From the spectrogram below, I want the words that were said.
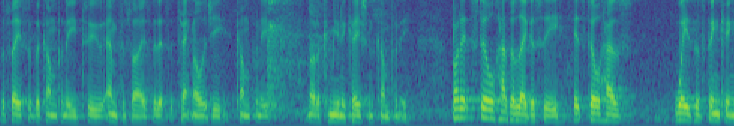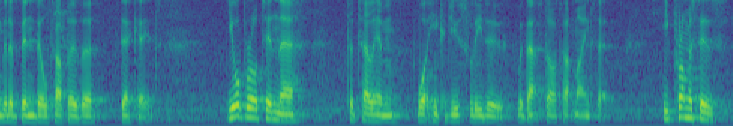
the face of the company to emphasize that it's a technology company, not a communications company. But it still has a legacy. It still has ways of thinking that have been built up over decades. You're brought in there to tell him what he could usefully do with that startup mindset. He promises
